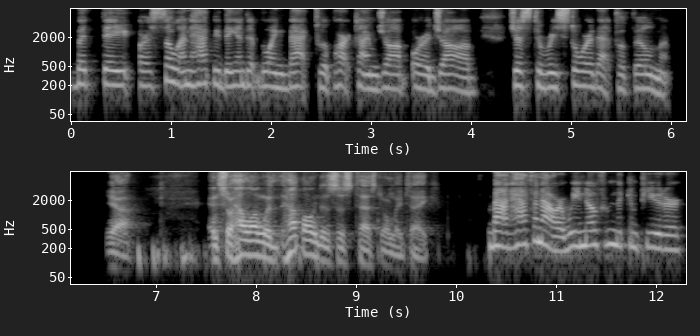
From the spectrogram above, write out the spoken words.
but they are so unhappy they end up going back to a part-time job or a job just to restore that fulfillment. yeah, and so how long would how long does this test normally take? About half an hour. We know from the computer,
